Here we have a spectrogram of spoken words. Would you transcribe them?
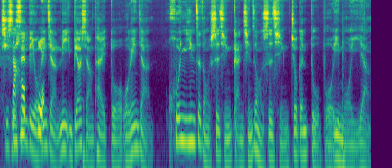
其实 Cindy，我跟你讲，你不要想太多。我跟你讲，婚姻这种事情，感情这种事情，就跟赌博一模一样。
